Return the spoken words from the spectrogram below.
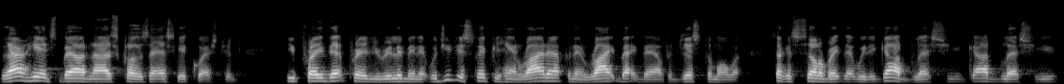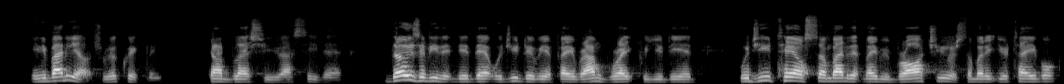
With our heads bowed and eyes closed, I ask you a question. You prayed that prayer and you really meant it, would you just slip your hand right up and then right back down for just a moment so I can celebrate that with you? God bless you. God bless you. Anybody else, real quickly? God bless you. I see that. Those of you that did that, would you do me a favor? I'm grateful you did. Would you tell somebody that maybe brought you or somebody at your table,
